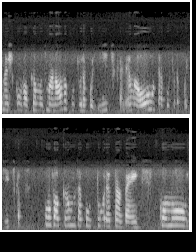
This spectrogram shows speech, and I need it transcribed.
mas convocamos uma nova cultura política, né, uma outra cultura política. Convocamos a cultura também como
